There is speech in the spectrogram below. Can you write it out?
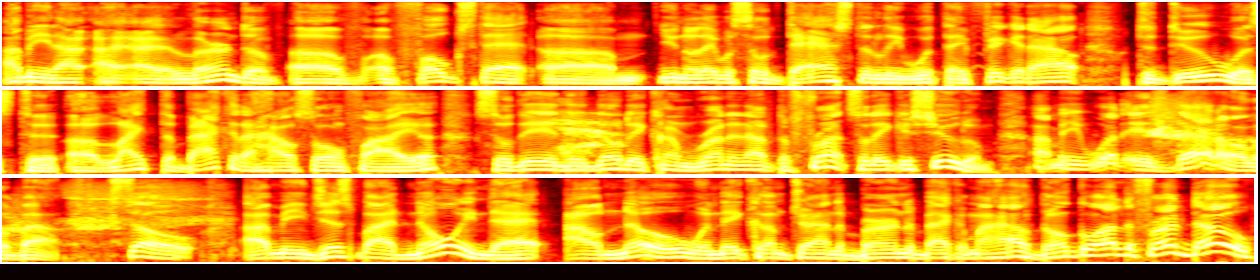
I mean, I, I learned of, of, of folks that, um, you know, they were so dastardly. What they figured out to do was to uh, light the back of the house on fire so then yeah. they know they come running out the front so they can shoot them. I mean, what is that all about? So, I mean, just by knowing that, I'll know when they come trying to burn the back of my house, don't go out the front door.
